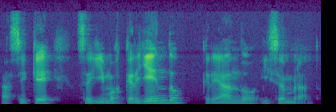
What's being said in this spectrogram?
Así que seguimos creyendo, creando y sembrando.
